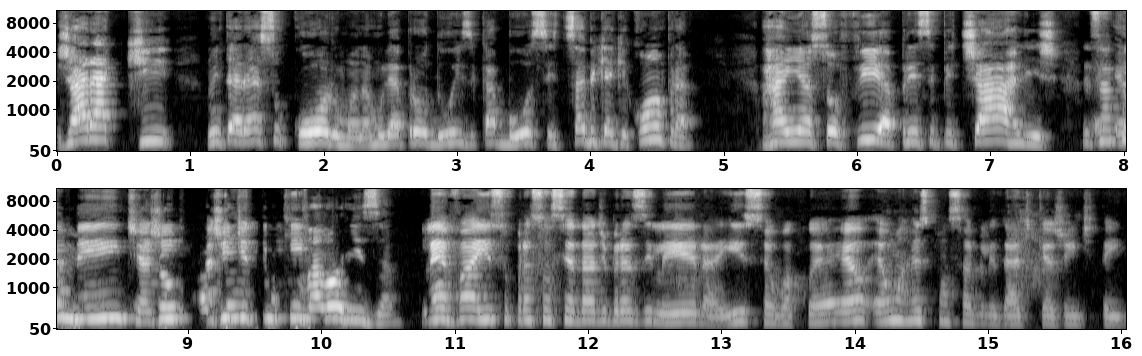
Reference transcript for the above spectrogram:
jaraqui. Não interessa o couro, mano. A mulher produz e acabou. -se. Sabe quem é que compra? Rainha Sofia, Príncipe Charles. É, é Exatamente. É, a, gente, a gente tem que valoriza. levar isso para a sociedade brasileira. Isso é uma, é, é uma responsabilidade que a gente tem.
